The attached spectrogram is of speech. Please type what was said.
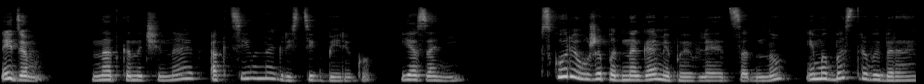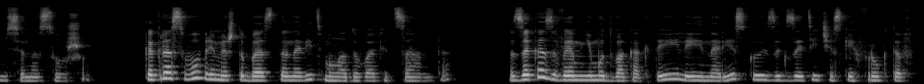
Идем. Надка начинает активно грести к берегу. Я за ней. Вскоре уже под ногами появляется дно, и мы быстро выбираемся на сушу. Как раз вовремя, чтобы остановить молодого официанта. Заказываем ему два коктейля и нарезку из экзотических фруктов,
